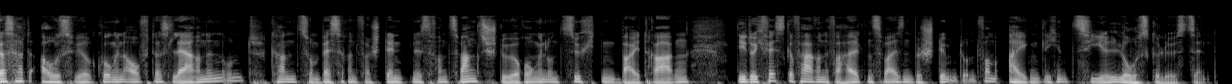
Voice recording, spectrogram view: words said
Das hat Auswirkungen auf das Lernen und kann zum besseren Verständnis von Zwangsstörungen und Süchten beitragen, die durch festgefahrene Verhaltensweisen bestimmt und vom eigentlichen Ziel losgelöst sind.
